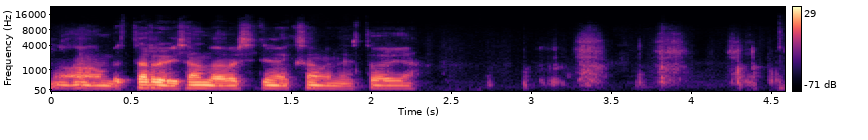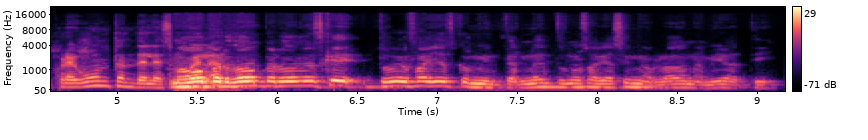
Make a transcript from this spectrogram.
No, me está revisando a ver si tiene exámenes todavía. Preguntan de la escuela. No, perdón, perdón, es que tuve fallas con mi internet, tú no sabías si me hablaban a mí o a ti.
